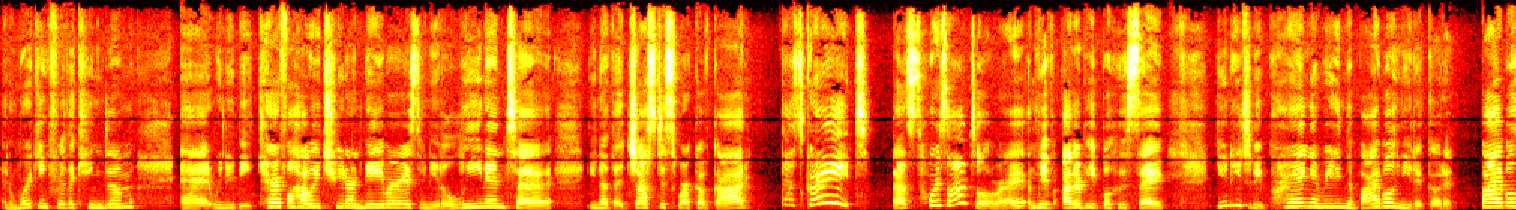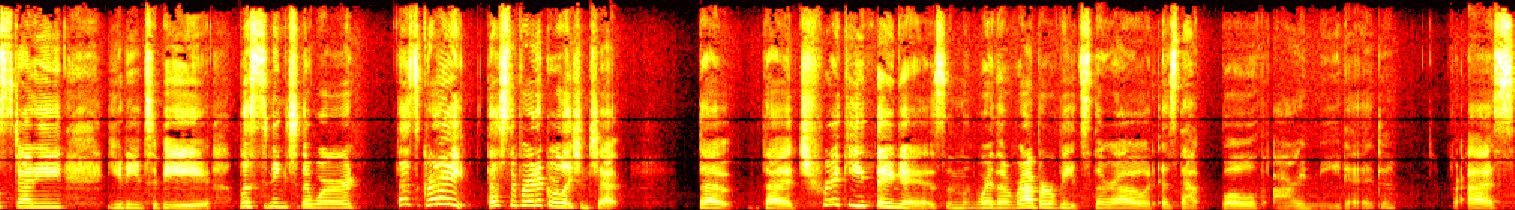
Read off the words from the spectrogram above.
and working for the kingdom, and we need to be careful how we treat our neighbors. We need to lean into, you know, the justice work of God. That's great. That's horizontal, right? And we have other people who say, you need to be praying and reading the Bible. You need to go to Bible study. You need to be listening to the word. That's great. That's the vertical relationship. The the tricky thing is, and where the rubber meets the road, is that both are needed for us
